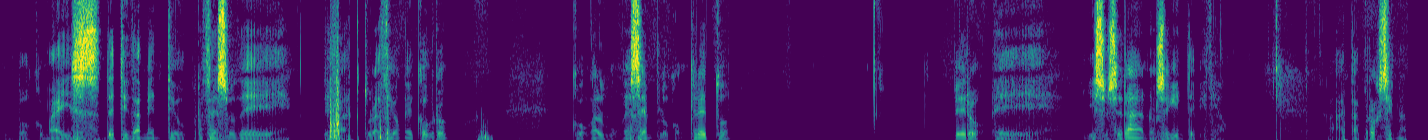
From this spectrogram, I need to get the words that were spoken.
un pouco máis detidamente o proceso de, de facturación e cobro con algún exemplo concreto, pero eh, iso será no seguinte vídeo. Ata a próxima.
